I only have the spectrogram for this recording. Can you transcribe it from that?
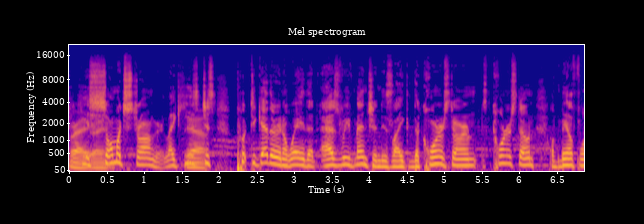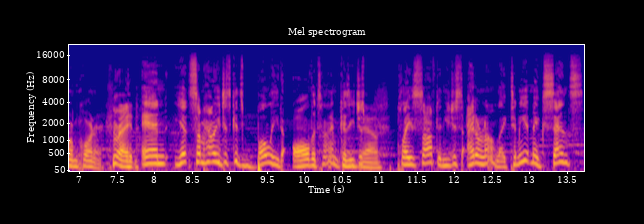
Right, he is right. so much stronger. Like he's Yeah. just put together in a way that, as we've mentioned, is like the cornerstone cornerstone of male form corner. Right. And yet somehow he just gets bullied all the time because he just Yeah. plays soft and you just I don't know. Like to me, it makes sense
